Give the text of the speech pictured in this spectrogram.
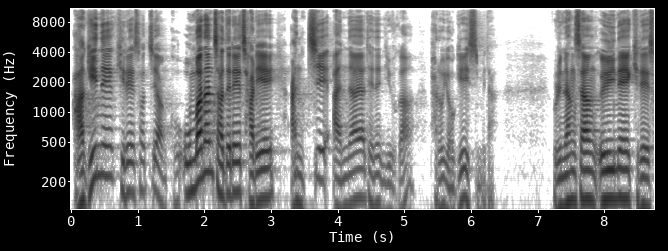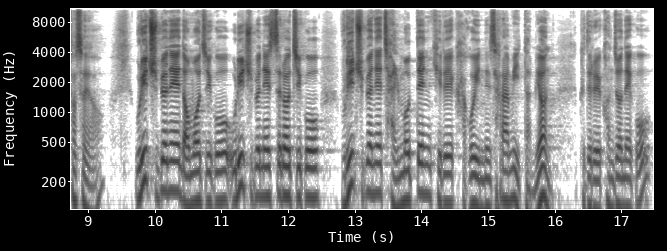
악인의 길에 서지 않고 오만한 자들의 자리에 앉지 않아야 되는 이유가 바로 여기에 있습니다. 우리는 항상 의인의 길에 서서요. 우리 주변에 넘어지고 우리 주변에 쓰러지고 우리 주변에 잘못된 길을 가고 있는 사람이 있다면 그들을 건져내고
